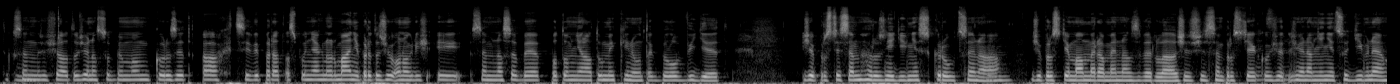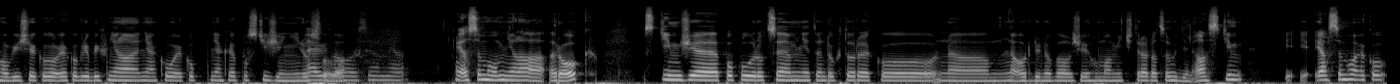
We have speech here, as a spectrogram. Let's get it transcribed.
tak hmm. jsem řešila to, že na sobě mám korzet a chci vypadat aspoň nějak normálně, protože ono, když i jsem na sobě potom měla tu mikinu, tak bylo vidět, že prostě jsem hrozně divně skroucená, Mm. že prostě mám ramena zvedla, že, že jsem prostě jako, že, Jasně. že na mě něco divného, víš, jako, jako kdybych měla nějakou, jako, nějaké postižení A jak doslova. dlouho ho měla? Já jsem ho měla rok, s tím, že po půl roce mě ten doktor jako na, naordinoval, že ho mám mít 24 hodin. Ale s tím, já jsem ho jako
